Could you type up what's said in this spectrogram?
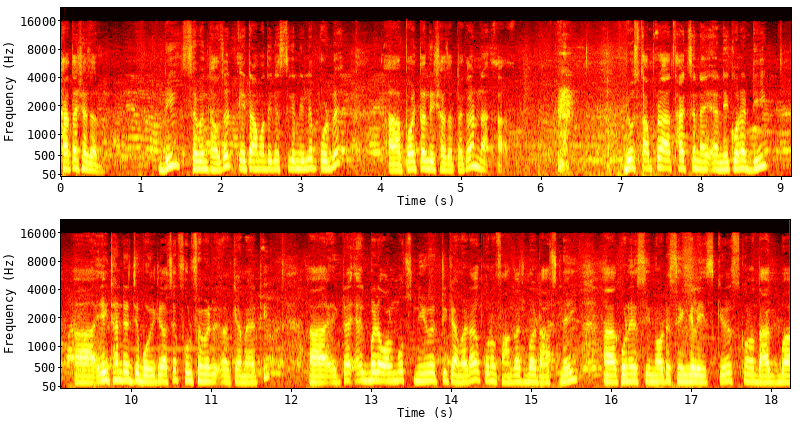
সাতাশ হাজার। ডি সেভেন থাউজেন্ড এটা আমাদের কাছ থেকে নিলে পড়বে পঁয়তাল্লিশ হাজার টাকা, না বিকজ তারপরে থাকছে না নিকনের ডি এইট হান্ড্রেড যে বইটি আছে ফুল ফ্রেমের ক্যামেরাটি এটা একবারে অলমোস্ট নিউ একটি ক্যামেরা কোনো ফাঙ্গাস বা ডাস্ট নেই কোনো নট এ সিঙ্গেল স্কেলস কোনো দাগ বা,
